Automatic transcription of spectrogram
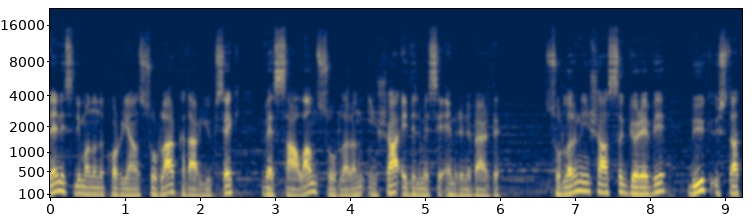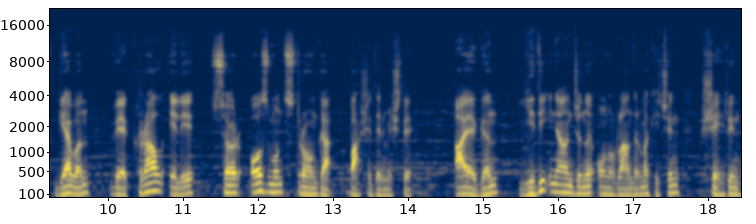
Lenis limanını koruyan surlar kadar yüksek ve sağlam surların inşa edilmesi emrini verdi. Surların inşası görevi Büyük Üstad Gavin ve Kral Eli Sir Osmond Strong'a bahşedilmişti. Aegon, yedi inancını onurlandırmak için şehrin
